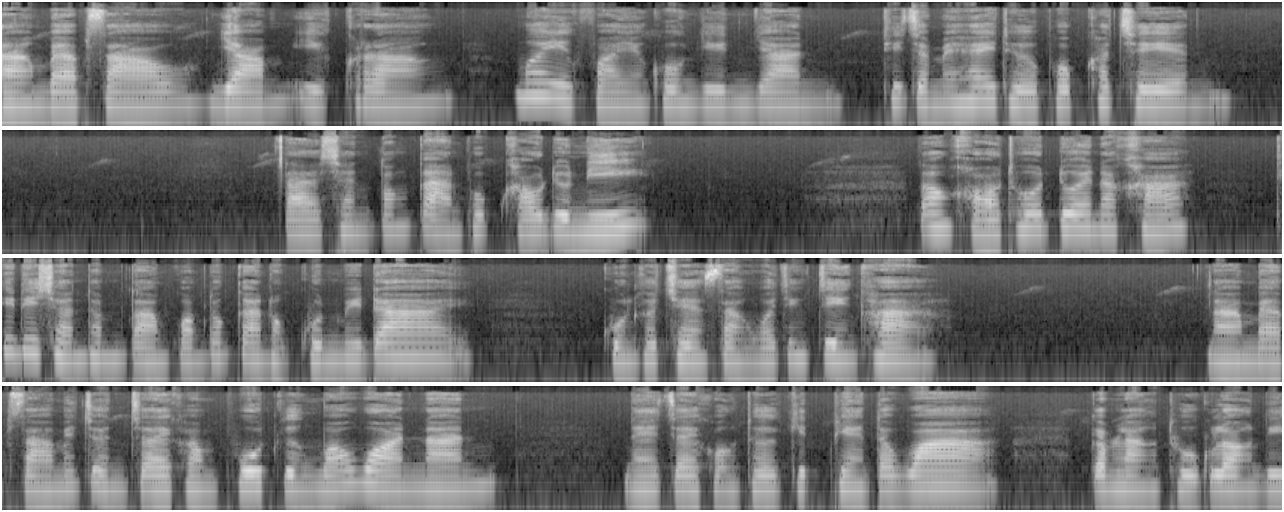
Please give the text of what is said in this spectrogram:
นางแบบสาวย้ำอีกครั้ง เมื่ออีกฝ่ายยังคงยืนยันที่จะไม่ให้เธอพบคาเชน แต่ฉันต้องการพบเขาเดี๋ยวนี้ ต้องขอโทษด้วยนะคะ ที่ดิฉันทำตามความต้องการของคุณไม่ได้ คุณคาเชนสั่งไว้จริง ๆ ค่ะนางแบบสาวไม่จนใจคำพูดกึ่งว้าวอนนั้น ในใจของเธอคิดเพียงแต่ว่ากำลังถูกลองดี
